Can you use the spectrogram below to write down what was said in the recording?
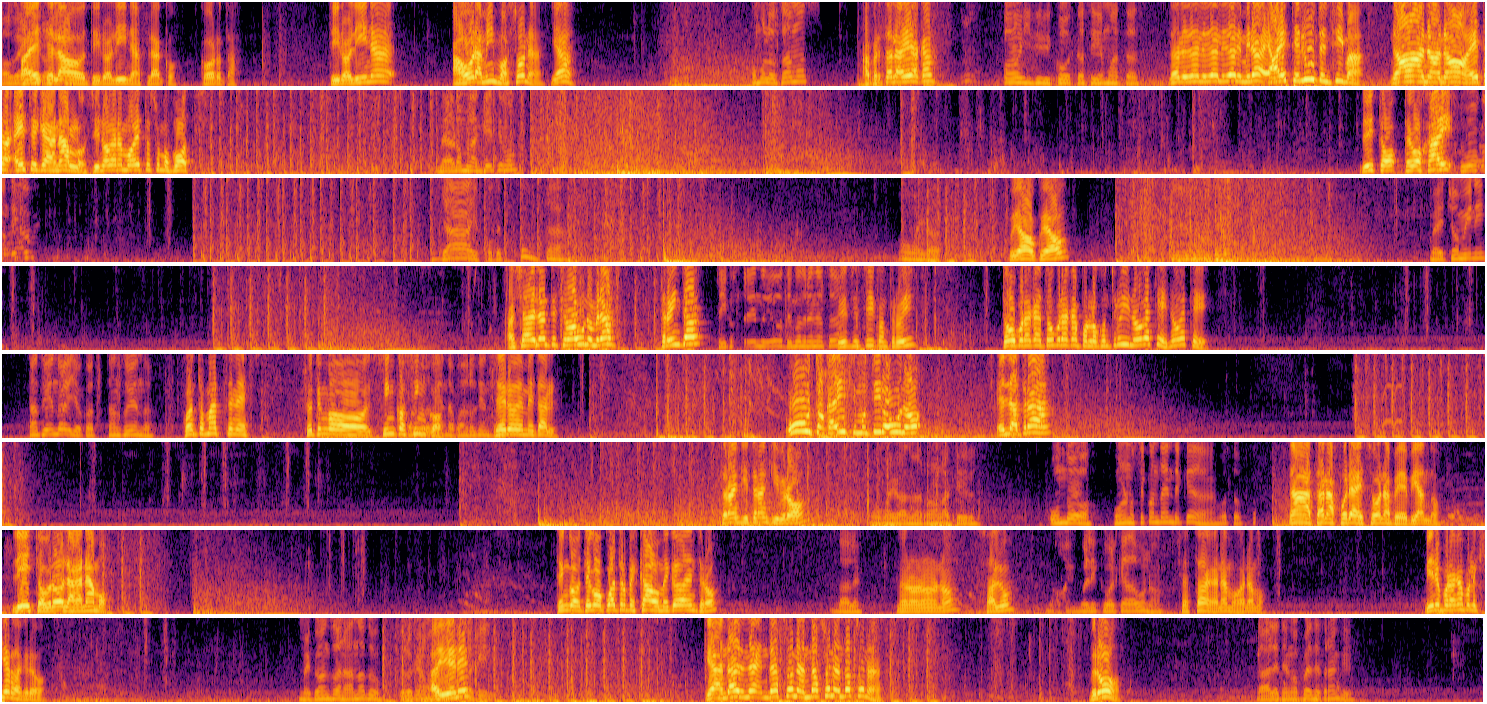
Ok, Para este lado, tirolina, flaco. Corta. Tirolina. Ahora mismo, a zona, ya. ¿Cómo lo usamos? Apretala ahí acá. Ay, Didicot, casi me matas. Dale, dale, dale, dale. Mirá, a este loot encima. No, no, no. Esta, esto hay que ganarlo. Si no ganamos esto, somos bots. Me dieron blanquísimo. Listo, tengo high. Subo contigo. Ya, hijo de puta. Oh my god. Cuidado, cuidado. Me echó mini. Allá adelante se va uno, mirá. 30. Estoy construyendo yo, estoy construyendo esto. Sí, sí, sí, construí. Todo por acá, todo por acá. Por lo construí. No gasté, no gasté. Están subiendo ellos, están subiendo. ¿Cuántos mats tenés? Yo tengo 5, 5. 400, 400. Cero de metal. ¡Uh! Tocadísimo un tiro uno. El de atrás. Tranqui, tranqui, bro. Oh my god, me robaron la kill. Un 2. Bueno, no sé cuánta gente queda. What the fuck. Nah, están afuera de zona, pepeando. Listo, bro, la ganamos. Tengo, tengo cuatro pescados, me quedo adentro. Dale. No, no, no, no. ¿Salgo? No, igual, igual queda uno. Ya está, ganamos, ganamos. Viene por acá por la izquierda, creo. Me quedo en zona, anda tú. Yo lo quiero Ahí viene. ¿Qué? Anda, anda, anda zona, anda zona, anda zona. Bro. Dale, tengo PC, tranqui.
